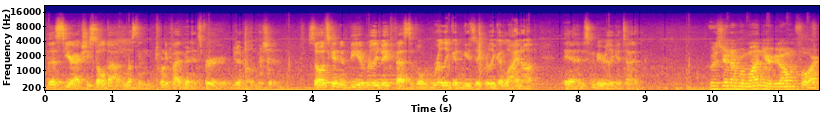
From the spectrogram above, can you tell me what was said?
this year actually sold out in less than 25 minutes for general admission. So it's getting to be a really big festival, really good music, really good lineup, and it's gonna be a really good time. Who's your number one you're going for?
